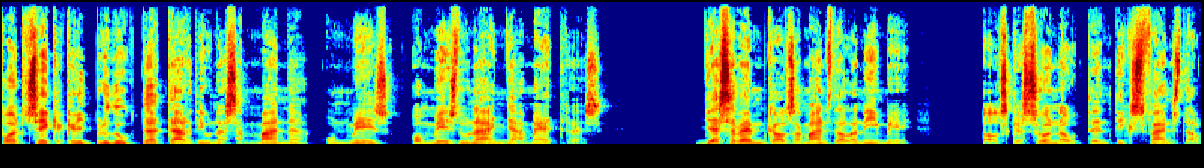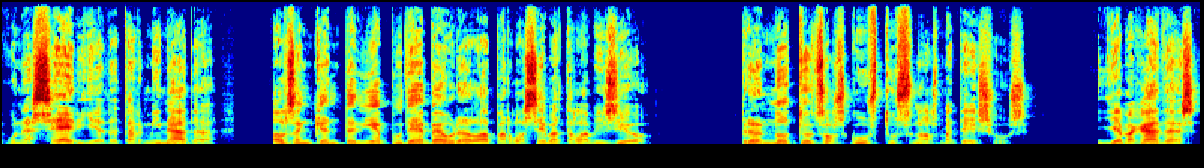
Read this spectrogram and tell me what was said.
pot ser que aquell producte tardi una setmana, un mes o més d'un any a emetre's. Ja sabem que els amants de l'anime, els que són autèntics fans d'alguna sèrie determinada, els encantaria poder veure-la per la seva televisió, però no tots els gustos són els mateixos. I a vegades,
